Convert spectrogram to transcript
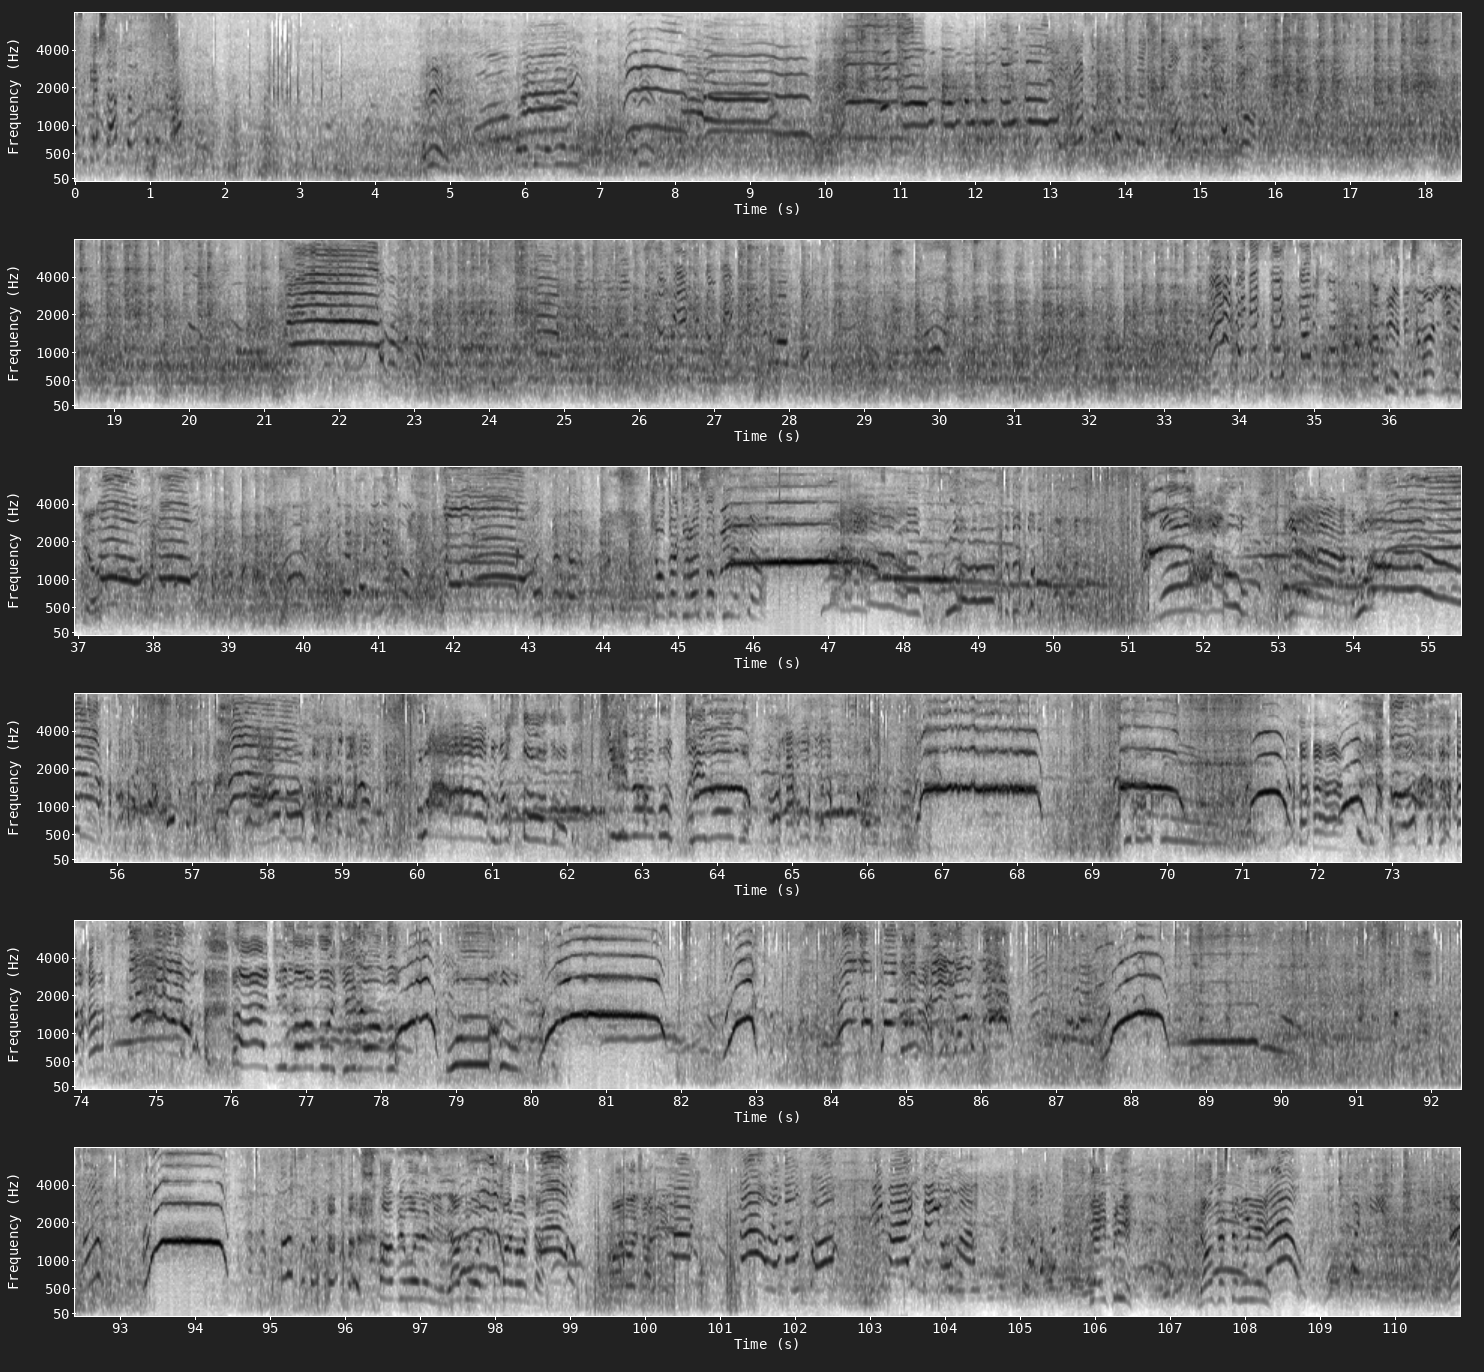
Essa aqui é chata, dá nem aqui, ó. Não, não! A gente vai no YouTube. Estão torturando sua filha aqui, Abre o olho, Lili. Abre o olho. Tu parou já. Não! Parou já, Lili. Não, eu não vou. Nem mais nenhuma. E aí, Pri? Dá um testemunho aí. Não! Muito pouquinho. É,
